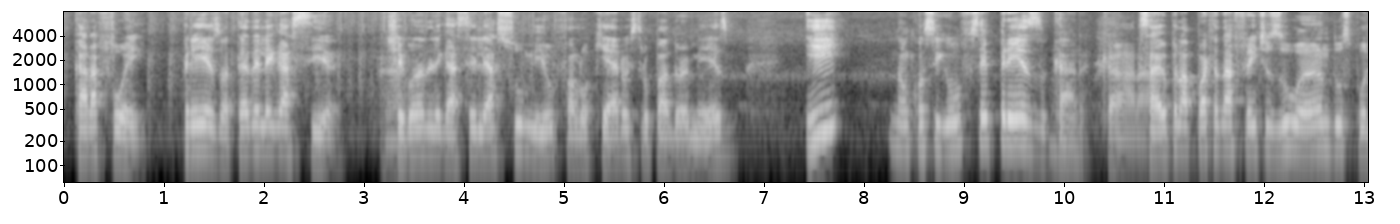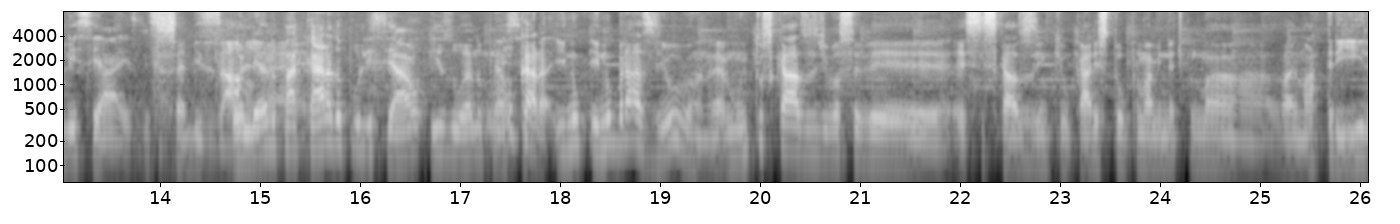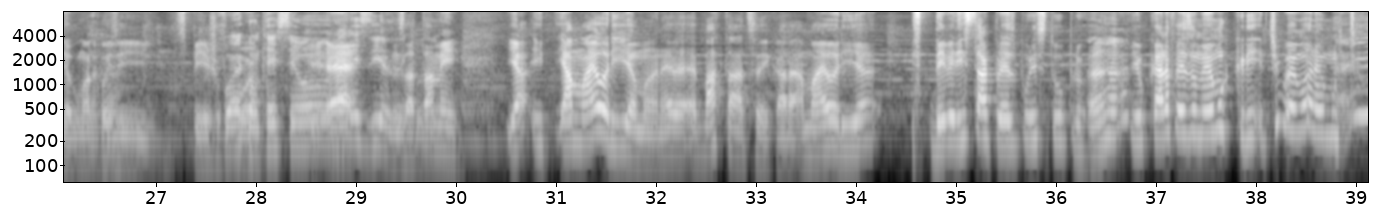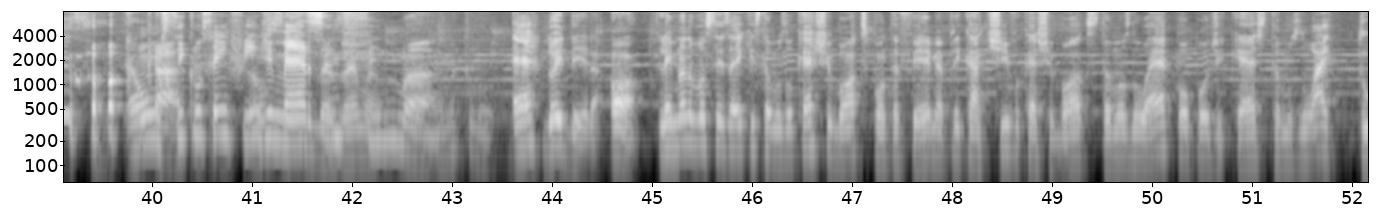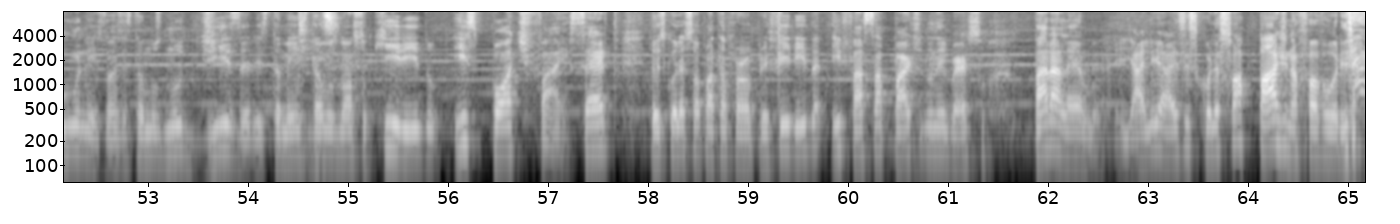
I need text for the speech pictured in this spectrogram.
O cara foi preso até a delegacia. Chegou na delegacia, ele assumiu, falou que era o estrupador mesmo. E não conseguiu ser preso, cara. Cara, Saiu pela porta da frente zoando os policiais. isso é bizarro. Olhando velho. pra cara do policial e zoando o policial. Não, cara, e no, e no Brasil, mano, é muitos casos de você ver esses casos em que o cara estupra uma menina, tipo, numa, vai, numa trilha, alguma coisa e despeja o Foi, corpo. aconteceu É, várias dias. né, Exatamente. E a, e, e a maioria, mano, é, é batata isso aí, cara. A maioria deveria estar preso por estupro. E o cara fez o mesmo crime. Tipo, mano, é muito louco. É um cara. ciclo sem fim É um de merdas, sem né, fim, mano? mano. É muito louco. É doideira. Ó, lembrando vocês aí que estamos no Cashbox.fm, aplicativo Cashbox, estamos no Apple Podcast, estamos no iTunes, nós estamos no Deezer, e também estamos no nosso querido Spotify, certo? Então escolha a sua plataforma preferida e faça parte do universo paralelo. E aliás, escolha a sua página favorita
